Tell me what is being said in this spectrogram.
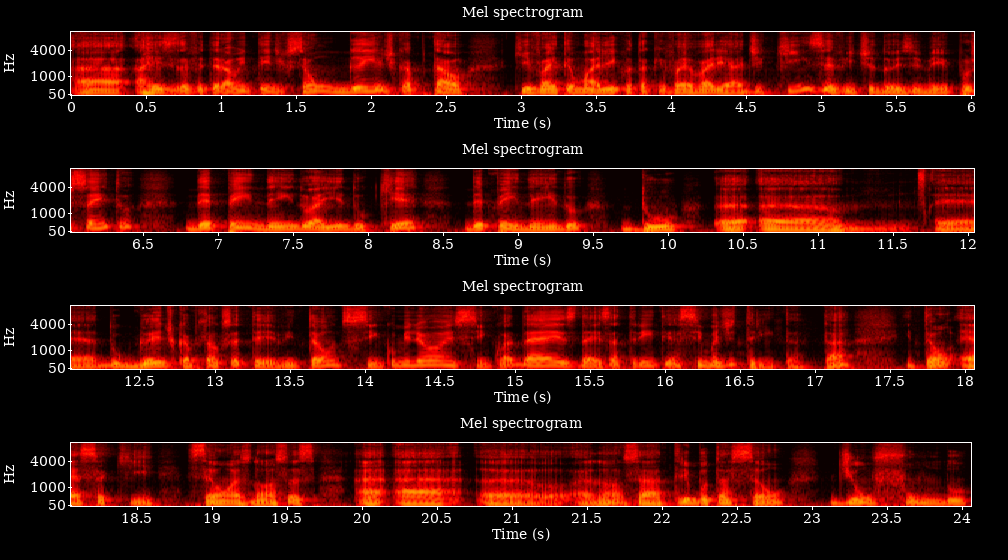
a, a Receita Federal entende que isso é um ganho de capital, que vai ter uma alíquota que vai variar de 15% a 22,5%, dependendo aí do que? Dependendo do, uh, uh, é, do ganho de capital que você teve. Então, de 5 milhões, 5 a 10, 10 a 30 e acima de 30, tá? Então, essa aqui são as nossas, a, a, a, a nossa tributação de um fundo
